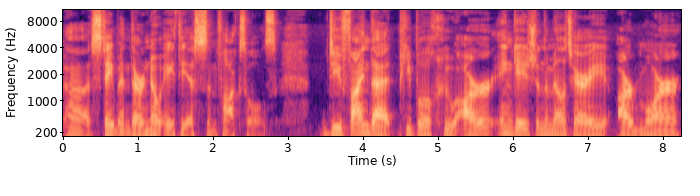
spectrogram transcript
uh, statement there are no atheists in foxholes. Do you find that people who are engaged in the military are more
